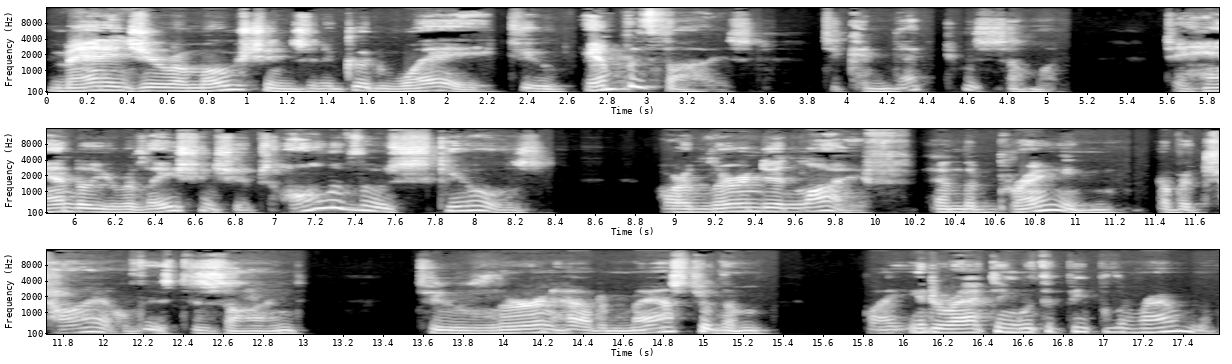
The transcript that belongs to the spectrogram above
manage your emotions in a good way, to empathize, to connect with someone, to handle your relationships, all of those skills are learned in life. And the brain of a child is designed to learn how to master them by interacting with the people around them.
